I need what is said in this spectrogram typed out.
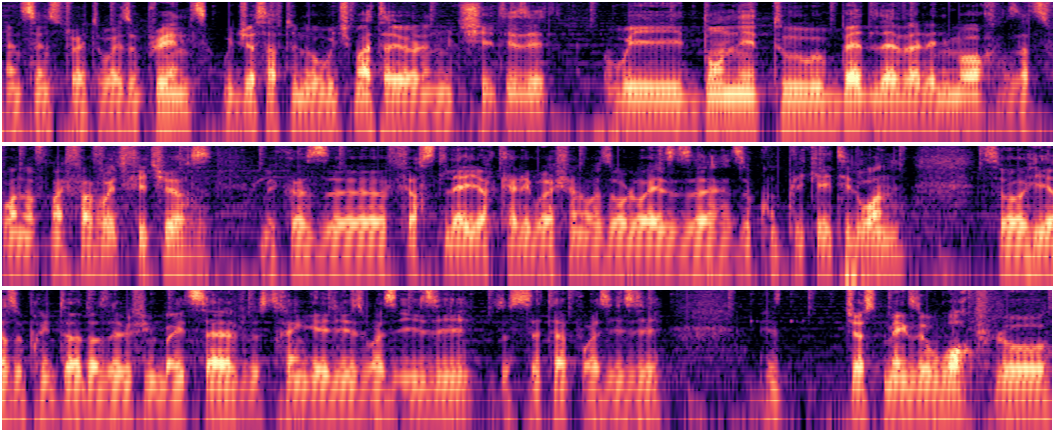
and send straight away the print. We just have to know which material and which sheet is it. We don't need to bed level anymore. That's one of my favorite features because the first layer calibration was always uh, the complicated one. So here the printer does everything by itself. The strain gauges was easy, the setup was easy. Just makes the workflow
